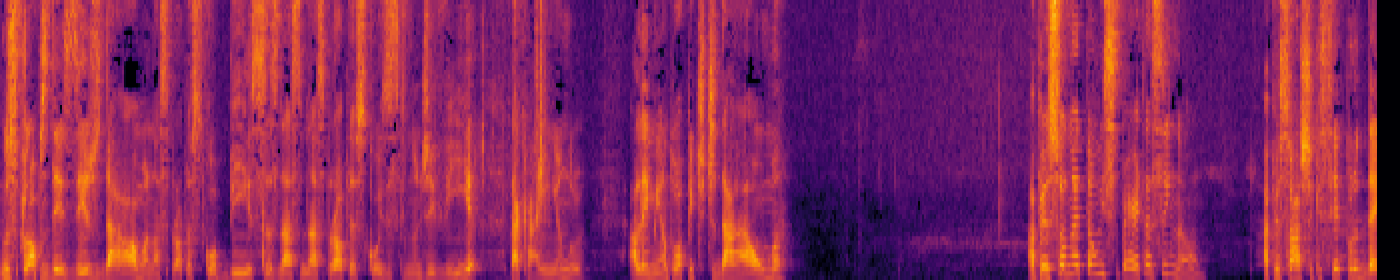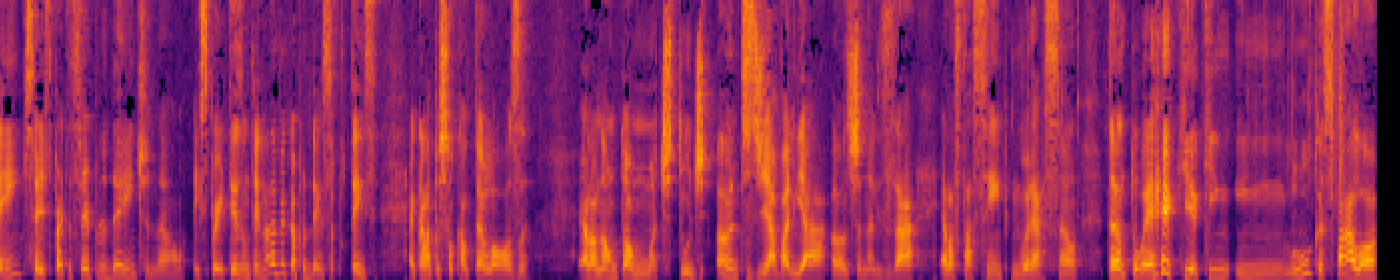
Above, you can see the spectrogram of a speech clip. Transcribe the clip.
nos próprios desejos da alma, nas próprias cobiças, nas, nas próprias coisas que não devia tá caindo. Alimenta o apetite da alma. A pessoa não é tão esperta assim, não. A pessoa acha que ser prudente, ser esperta é ser prudente. Não. A esperteza não tem nada a ver com a prudência. A prudência é aquela pessoa cautelosa. Ela não toma uma atitude antes de avaliar, antes de analisar. Ela está sempre em oração. Tanto é que aqui em, em Lucas fala ó,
